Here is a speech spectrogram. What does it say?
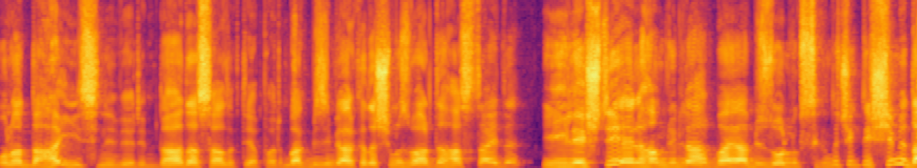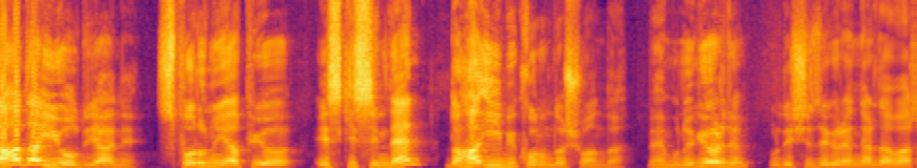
ona daha iyisini veririm. Daha da sağlıklı yaparım. Bak bizim bir arkadaşımız vardı hastaydı. İyileşti elhamdülillah bayağı bir zorluk sıkıntı çekti. Şimdi daha da iyi oldu yani. Sporunu yapıyor eskisinden daha iyi bir konumda şu anda. Ben bunu gördüm. Burada işinize görenler de var.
